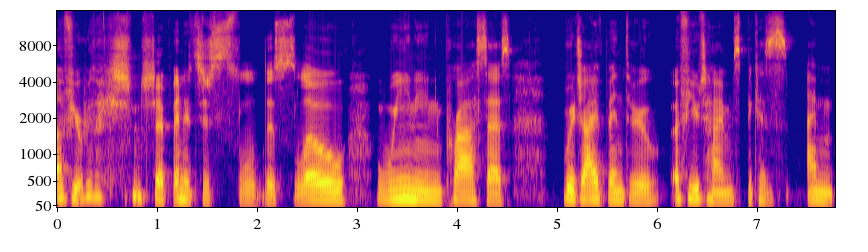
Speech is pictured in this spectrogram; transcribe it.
of your relationship and it's just sl- this slow weaning process which I've been through a few times because I'm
